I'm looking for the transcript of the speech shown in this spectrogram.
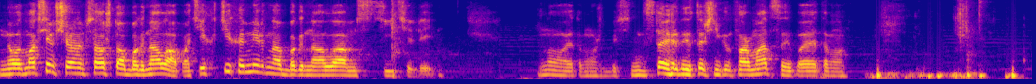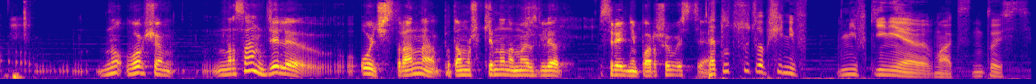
Ну вот Максим вчера написал, что обогнала, потихо-тихо мирно обогнала Мстителей. Ну, это может быть недостоверный источник информации, поэтому... Ну, в общем, на самом деле, очень странно, потому что кино, на мой взгляд, средней паршивости. Да тут суть вообще не в, не в кине, Макс, ну то есть...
